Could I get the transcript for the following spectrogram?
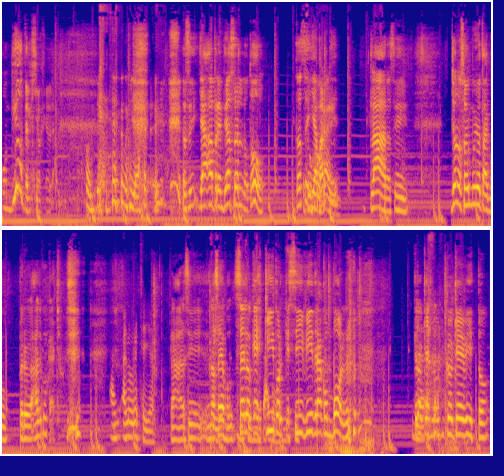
un dios del GeoGebra. Así, ya aprendió a hacerlo todo. Entonces, y aparte, claro, sí. Yo no soy muy otaku, pero algo cacho. algo cacho ya. Claro, sí, no sé, sé lo que es ki porque sí vi Dragon Ball. Creo que es lo único que he visto.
